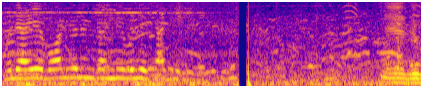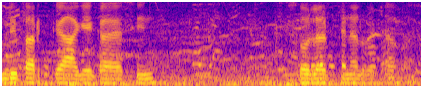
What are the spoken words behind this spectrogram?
बोले आइए बॉल वेलिंग डंडी बोलिए क्या ये जुगली पार्क के आगे का है सीन सोलर पैनल बैठा हुआ है।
